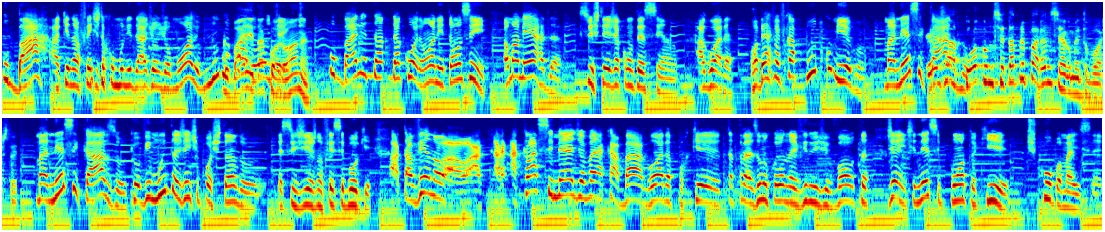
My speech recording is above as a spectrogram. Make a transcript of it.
o bar aqui na frente da comunidade onde eu moro nunca O baile parou, da corona? Gente. O baile da, da corona. Então, assim, é uma merda que isso esteja acontecendo. Agora, o Roberto vai ficar puto comigo. Mas nesse Eu caso. já tô quando você tá preparando esse argumento bosta aí. Mas nesse caso, que eu vi muita gente postando esses dias no Facebook, ah, tá vendo? A, a, a classe média vai acabar agora porque tá trazendo o coronavírus de volta. Gente, nesse ponto aqui, desculpa, mas é,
